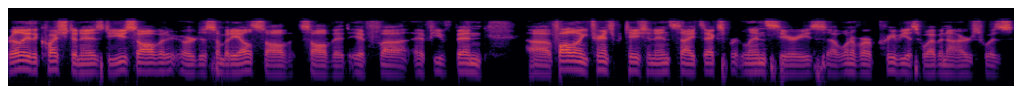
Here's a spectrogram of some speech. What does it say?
really the question is, do you solve it or does somebody else solve solve it? If uh, if you've been uh, following Transportation Insights Expert Lens series, uh, one of our previous webinars was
